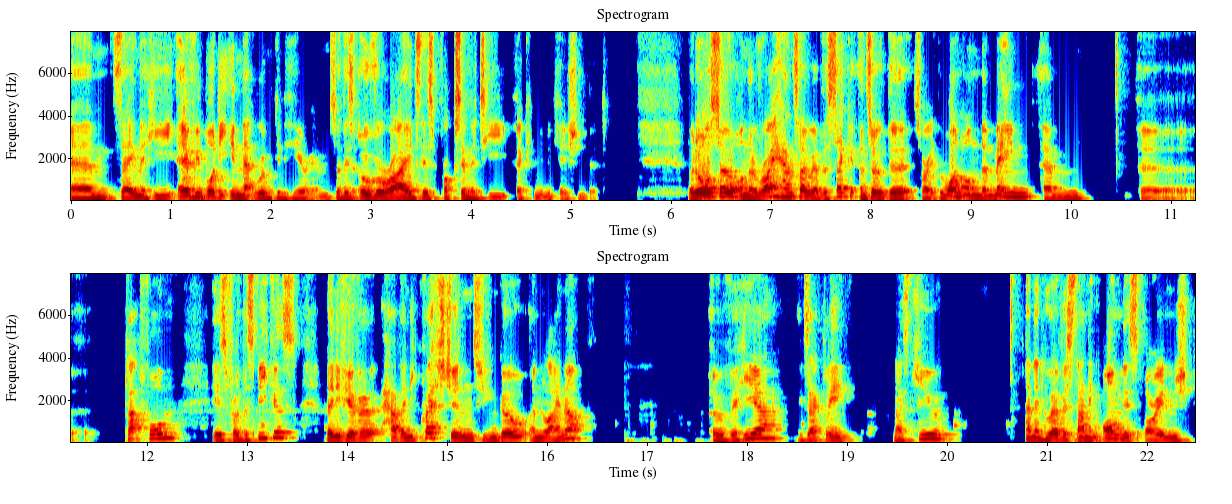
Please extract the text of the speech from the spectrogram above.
um, saying that he everybody in that room can hear him. So this overrides this proximity uh, communication bit. But also on the right hand side, we have the second, and so the sorry, the one on the main um, uh, platform is for the speakers. Then if you ever have any questions, you can go and line up over here, exactly, nice queue. And then whoever's standing on this orange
